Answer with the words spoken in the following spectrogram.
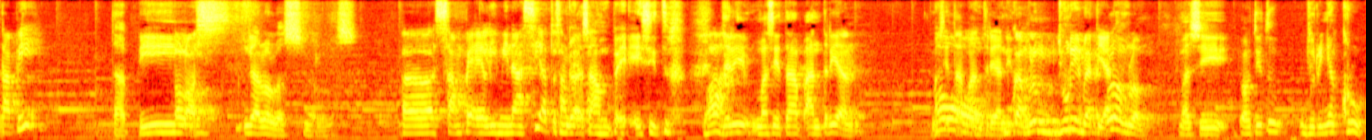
Tapi tapi Lolos? nggak lolos nggak lolos eh, sampai eliminasi atau sampai nggak sampai situ Wah. jadi masih tahap antrian masih Oh, tahap antrian bukan itu belum juri berarti ya? belum belum masih waktu itu jurinya kru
